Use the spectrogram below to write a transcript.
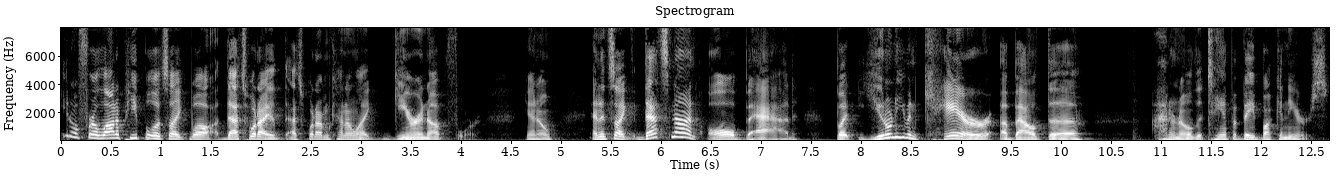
you know, for a lot of people, it's like, well, that's what I that's what I'm kind of like gearing up for. You know. And it's like that's not all bad, but you don't even care about the I don't know, the Tampa Bay Buccaneers.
